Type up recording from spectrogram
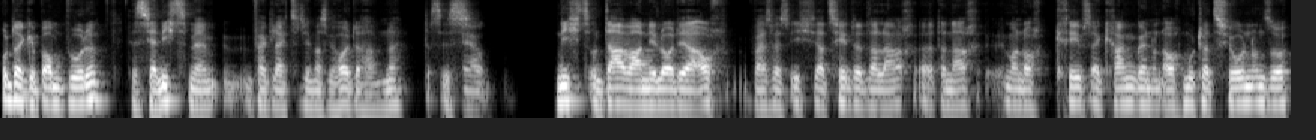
runtergebombt wurde, das ist ja nichts mehr im Vergleich zu dem, was wir heute haben. Ne? Das ist ja. Nichts. Und da waren die Leute ja auch, weiß weiß ich, Jahrzehnte danach, äh, danach immer noch Krebserkrankungen und auch Mutationen und so.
